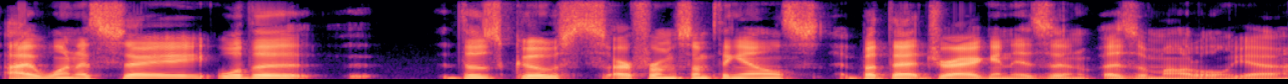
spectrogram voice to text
I want to say, well, the those ghosts are from something else, but that dragon is an is a model. Yeah.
